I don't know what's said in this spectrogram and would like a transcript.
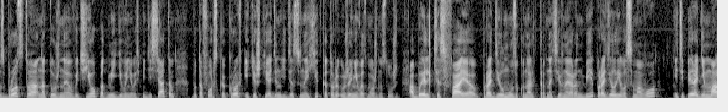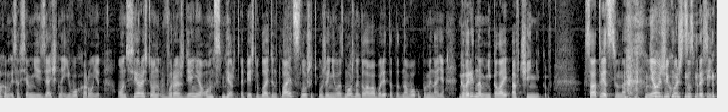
сумасбродство, натужное вытье, подмигивание 80-м, бутафорская кровь и тишки. Один единственный хит, который уже невозможно слушать. Абель Тесфая продил музыку на альтернативной R&B, породил его самого, и теперь одним махом и совсем неизящно его хоронит. Он серость, он вырождение, он смерть. А песню Blinding Lights слушать уже невозможно, голова болит от одного упоминания. Говорит нам Николай Овчинников. Соответственно, мне очень хочется спросить,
